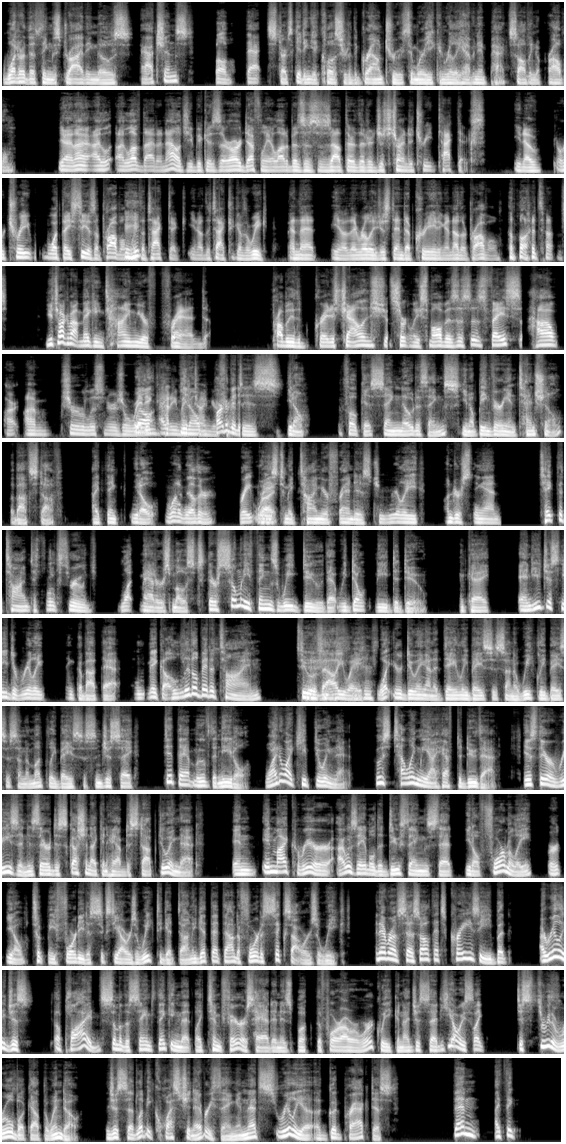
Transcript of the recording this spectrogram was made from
What are the things driving those actions? Well, that starts getting you closer to the ground truth and where you can really have an impact solving a problem. Yeah, and I, I I love that analogy because there are definitely a lot of businesses out there that are just trying to treat tactics, you know, or treat what they see as a problem Mhm. with the tactic, you know, the tactic of the week, and that you know they really just end up creating another problem a lot of times. You talk about making time your friend. Probably the greatest challenge, certainly small businesses face. How are, I'm sure listeners are waiting. Well, How do you make know, time your part friend? of it is, you know, focus, saying no to things, you know, being very intentional about stuff. I think, you know, one of the other great ways Right. to make time your friend is to really understand, take the time to think through what matters most. There's so many things we do that we don't need to do. Okay. And you just need to really think about that make a little bit of time to evaluate what you're doing on a daily basis, on a weekly basis, on a monthly basis, and just say, did that move the needle? Why do I keep doing that? Who's telling me I have to do that? Is there a reason? Is there a discussion I can have to stop doing that? And in my career, I was able to do things that, you know, formally or, you know, took me 40 to 60 hours a week to get done and get that down to four to six hours a week. And everyone says, oh, that's crazy. But I really just applied some of the same thinking that like Tim Ferriss had in his book, The Four Hour Work Week. And I just said, he always like just threw the rule book out the window. and just said, let me question everything. And that's really a, a good practice. Then I think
